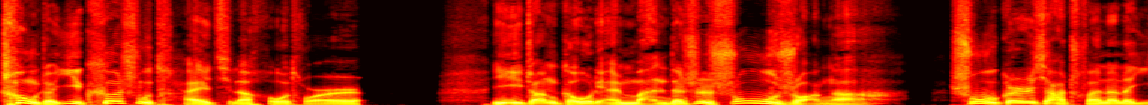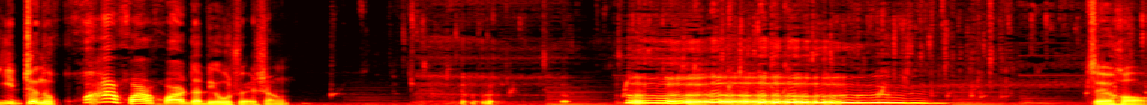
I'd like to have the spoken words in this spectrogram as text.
冲着一棵树抬起了后腿儿，一张狗脸满的是舒爽啊！树根下传来了一阵哗哗哗的流水声，最后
